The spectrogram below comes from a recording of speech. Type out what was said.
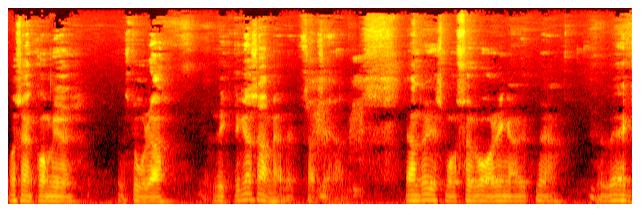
Och sen kommer ju det stora, riktiga samhället så att säga. Det andra är ju små förvaringar ut med, med väggen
